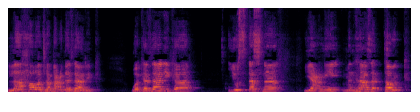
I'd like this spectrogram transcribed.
لا حرج بعد ذلك. وكذلك يستثنى يعني من هذا الترك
